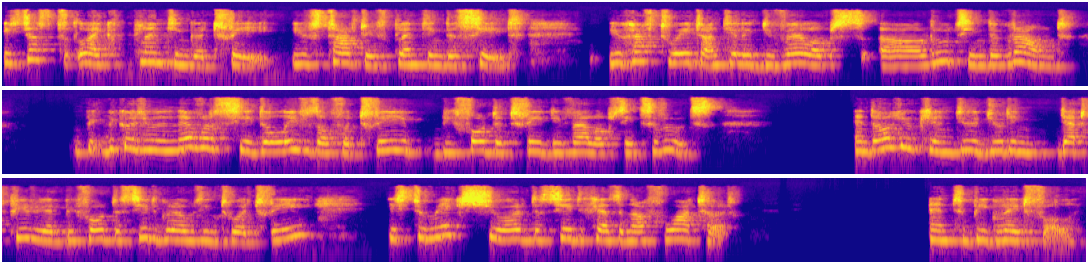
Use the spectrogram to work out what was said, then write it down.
it's just like planting a tree. You start with planting the seed. You have to wait until it develops uh, roots in the ground because you'll never see the leaves of a tree before the tree develops its roots. And all you can do during that period before the seed grows into a tree is to make sure the seed has enough water and to be grateful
